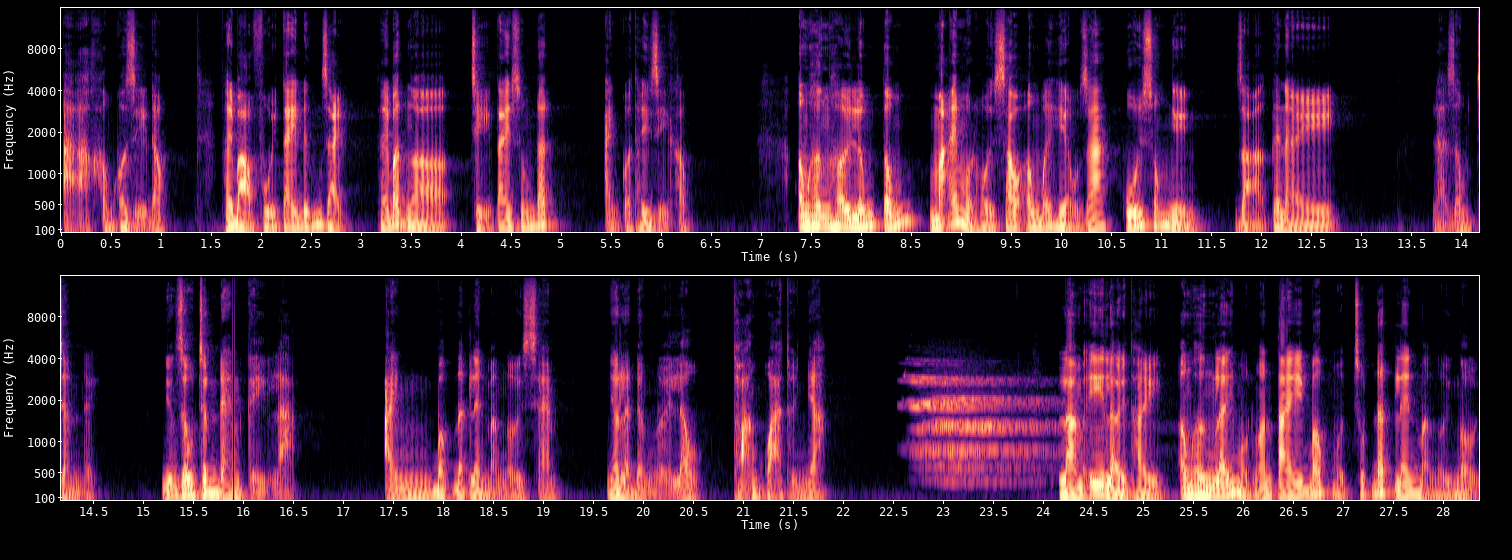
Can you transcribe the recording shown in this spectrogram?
À không có gì đâu. Thầy bảo phủi tay đứng dậy. Thầy bất ngờ chỉ tay xuống đất. Anh có thấy gì không? Ông Hưng hơi lúng túng, Mãi một hồi sau ông mới hiểu ra, Cúi xuống nhìn. Dạ cái này là dấu chân đấy Những dấu chân đen kỳ lạ. Anh bốc đất lên mà ngửi xem. Nhớ là đừng người lâu, Thoáng qua thôi nha. Làm y lời thầy, Ông Hưng lấy một ngón tay bốc một chút đất lên mà ngửi ngửi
